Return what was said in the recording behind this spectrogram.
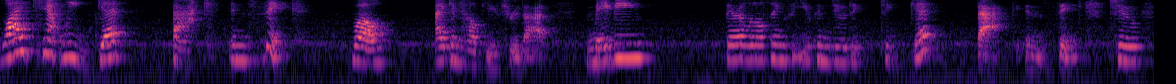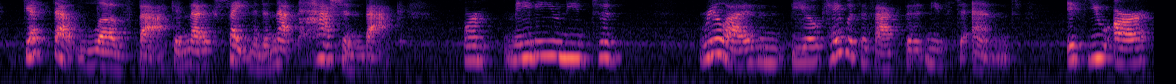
Why can't we get back in sync? Well, I can help you through that. Maybe there are little things that you can do to, to get back in sync, to get that love back and that excitement and that passion back. Or maybe you need to realize and be okay with the fact that it needs to end. If you are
